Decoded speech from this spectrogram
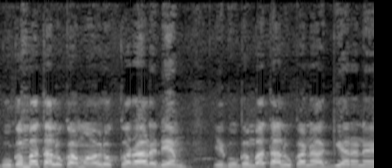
ગોગંબા તાલુકામાં આવેલો કરાડ ડેમ એ ઘોઘંબા તાલુકાના અગિયાર અને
